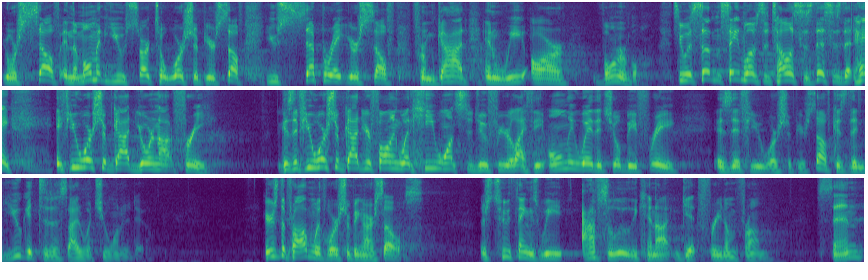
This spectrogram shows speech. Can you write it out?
yourself. And the moment you start to worship yourself, you separate yourself from God, and we are vulnerable. See, what Satan loves to tell us is this is that, hey, if you worship God, you're not free. Because if you worship God, you're following what He wants to do for your life. The only way that you'll be free is if you worship yourself, because then you get to decide what you want to do. Here's the problem with worshiping ourselves there's two things we absolutely cannot get freedom from sin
